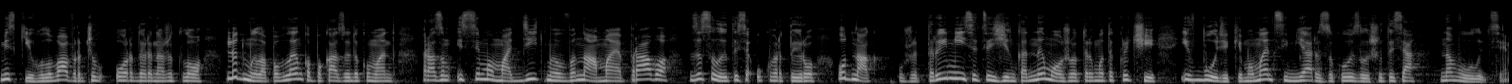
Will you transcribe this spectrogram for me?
Міський голова вручив ордери на житло. Людмила Павленко показує документ. Разом із сімома дітьми вона має право заселитися у квартиру. Однак уже три місяці жінка не може отримати ключі, і в будь-який момент сім'я ризикує залишитися на вулиці.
